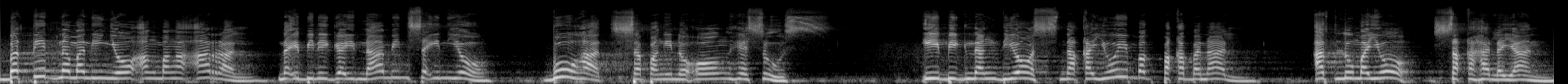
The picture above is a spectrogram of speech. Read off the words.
Batid naman ninyo ang mga aral na ibinigay namin sa inyo buhat sa Panginoong Hesus. Ibig ng Diyos na kayo'y magpakabanal at lumayo sa kahalayan.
